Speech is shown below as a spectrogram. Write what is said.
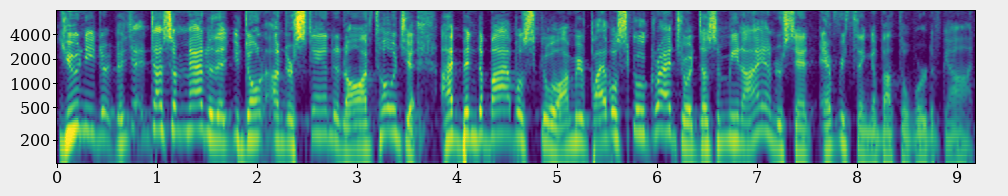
You need to, it doesn't matter that you don't understand it all. I've told you, I've been to Bible school. I'm your Bible school graduate. Doesn't mean I understand everything about the Word of God.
